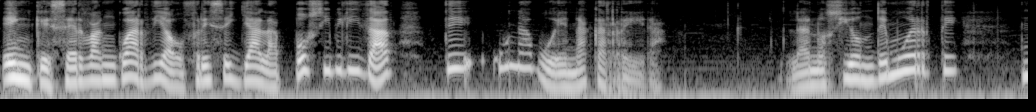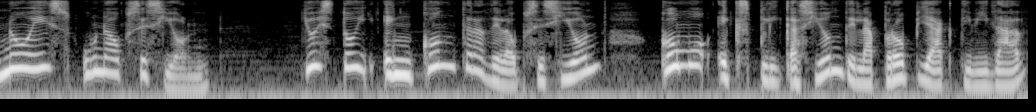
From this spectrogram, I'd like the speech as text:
en que ser vanguardia ofrece ya la posibilidad de una buena carrera. La noción de muerte no es una obsesión. Yo estoy en contra de la obsesión como explicación de la propia actividad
